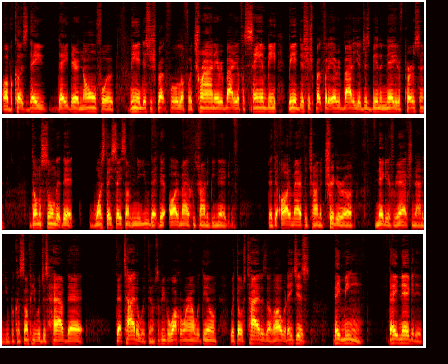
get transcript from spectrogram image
or because they they they're known for being disrespectful or for trying everybody or for saying being being disrespectful to everybody or just being a negative person. Don't assume that that once they say something to you that they're automatically trying to be negative. That they're automatically trying to trigger a negative reaction out of you because some people just have that that title with them. Some people walk around with them with those titles of oh well they just they mean, they negative.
